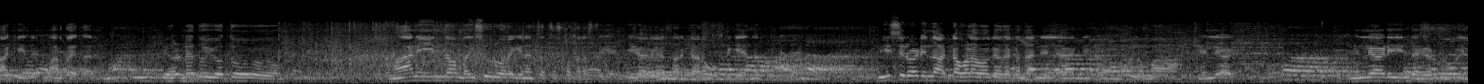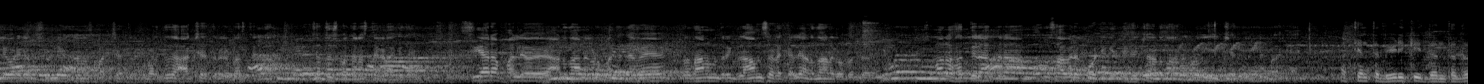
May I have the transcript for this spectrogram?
ಬಾಕಿ ಇದೆ, ಮಾಡ್ತಾ ಇದ್ದಾರೆ. ಎರಡನೇದು ಇವತ್ತು ಮಾನಿಯಿಂದ ಮೈಸೂರುವರೆಗಿನ ಚತುಷ್ಪಥ ರಸ್ತೆಗೆ ಈಗಾಗಲೇ ಸರ್ಕಾರ ಒಪ್ಪಿಗೆಯನ್ನು ಕೊಟ್ಟಿದೆ. ಬಿ ಸಿ ರೋಡಿಂದ ಅಡ್ಡಹೊಳವಾಗತಕ್ಕಂಥ ನೆಲ್ ನಮ್ಮ ನೆಲ್ಯಾಡಿ ನೆಲ್ಯಾಡಿಯಿಂದ ಹಿಡಿದು ಇಲ್ಲಿವರೆಗೆ ಸುಳ್ಳಿ ವಿಧಾನಸಭಾ ಕ್ಷೇತ್ರಕ್ಕೆ ಬರ್ತದೆ. ಆ ಕ್ಷೇತ್ರಗಳ ರಸ್ತೆಗಳ ಚತುಷ್ಪಥ ರಸ್ತೆಗಳಾಗಿದೆ ಸಿ ಆರ್ ಎಫ್ ಅಲ್ಲಿ ಅನುದಾನಗಳು ಬಂದಿದ್ದಾವೆ. ಪ್ರಧಾನಮಂತ್ರಿ ಗ್ರಾಮ ಸಡಕಲ್ಲಿ ಅನುದಾನಗಳು ಬಂದಿವೆ ಸುಮಾರು ಹತ್ತಿರ ಹತ್ತಿರ ಮೂರು ಸಾವಿರ ಕೋಟಿಗಿಂತ ಹೆಚ್ಚು ಅನುದಾನಗಳು ಈ ಕ್ಷೇತ್ರಕ್ಕೆ ಅತ್ಯಂತ ಬೇಡಿಕೆ ಇದ್ದಂಥದ್ದು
